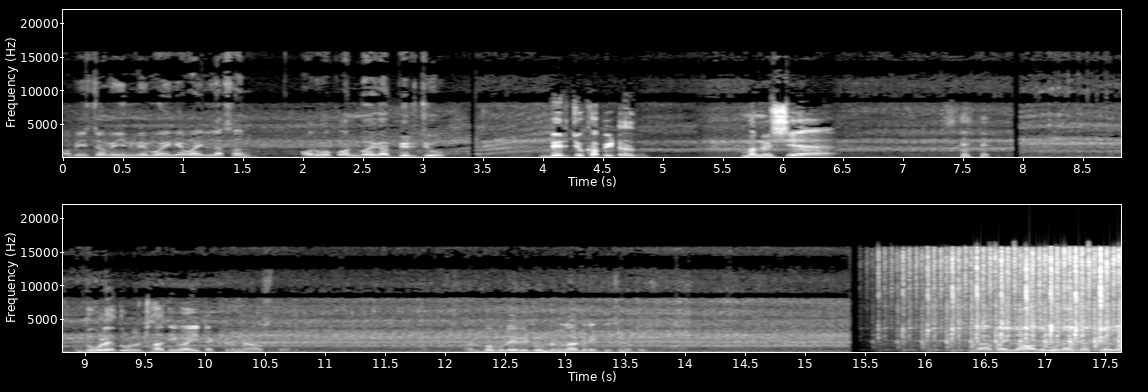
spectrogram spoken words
अब इस ज़मीन में बोएँगे भाई लहसुन। और वो कौन बोएगा? बिरजू। बिरजू खपीटर मनुष्य है। धूड़े धूड़ उठा दी भाई, ट्रैक्टर ने उसको। और बगुले भी ढूँढने लग रहे किसी न कुछ ला भाई लाल घोड़ा चाचे का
